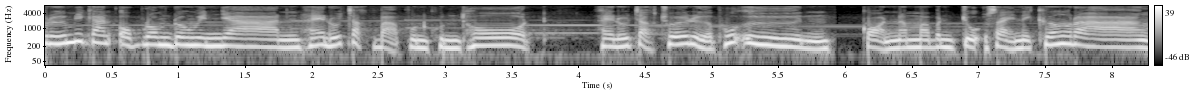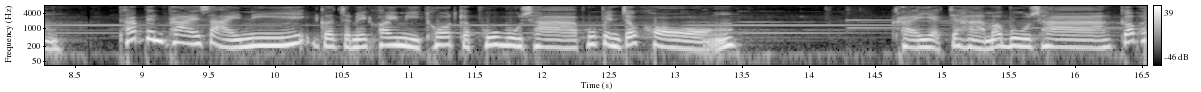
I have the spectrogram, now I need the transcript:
หรือมีการอบรมดวงวิญญาณ ให้รู้จักบาปบุญคุณโทษ ให้รู้จักช่วยเหลือผู้อื่น ก่อนนำมาบรรจุใส่ในเครื่องราง ถ้าเป็นพรายสายนี้ก็จะไม่ค่อยมีโทษกับผู้บูชาผู้เป็นเจ้าของ ใครอยากจะหามาบูชา ก็พ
